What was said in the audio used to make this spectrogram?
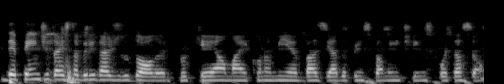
depende da estabilidade do dólar, porque é uma economia baseada principalmente em exportação.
